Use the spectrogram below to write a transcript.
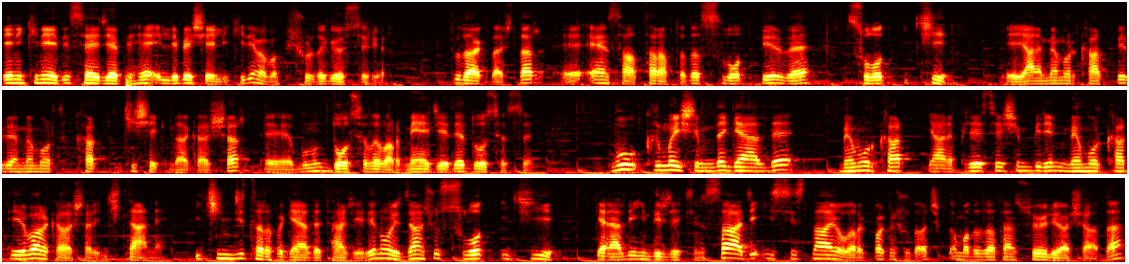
benimki neydi? SCPH 5552 değil mi? Bak şurada gösteriyor. Burada arkadaşlar e, en sağ tarafta da slot 1 ve slot 2 e, yani memory kart 1 ve memory kart 2 şeklinde arkadaşlar e, bunun dosyaları var. MCD dosyası. Bu kırma işleminde geldi memory kart yani PlayStation 1'in memory kart yeri var arkadaşlar iki tane. İkinci tarafı genelde tercih edin. O yüzden şu slot 2'yi genelde indireceksiniz. Sadece istisnai olarak bakın şurada açıklamada zaten söylüyor aşağıda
